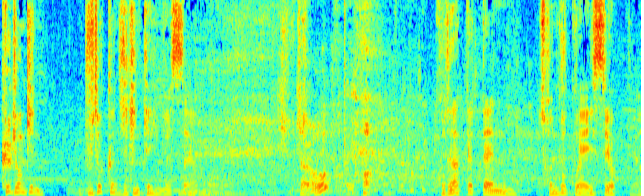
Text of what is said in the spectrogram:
그 경긴 무조건 이긴 게임이었어요. 진짜로? 고등학교 땐 전국구 에이스였고요.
